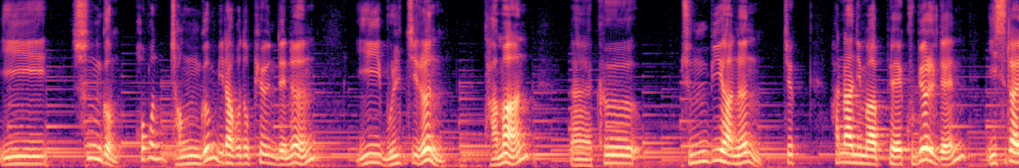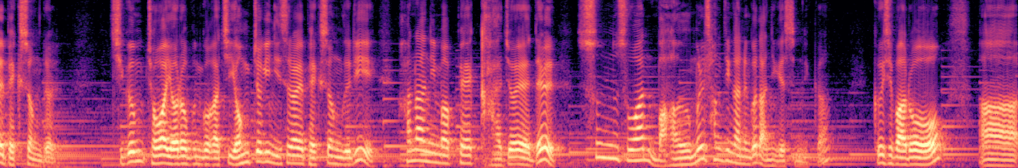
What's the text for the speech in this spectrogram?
이 순금 혹은 정금이라고도 표현되는 이 물질은 다만 에, 그 준비하는 즉 하나님 앞에 구별된 이스라엘 백성들 지금 저와 여러분과 같이 영적인 이스라엘 백성들이 하나님 앞에 가져야 될 순수한 마음을 상징하는 것 아니겠습니까? 그것이 바로 아,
